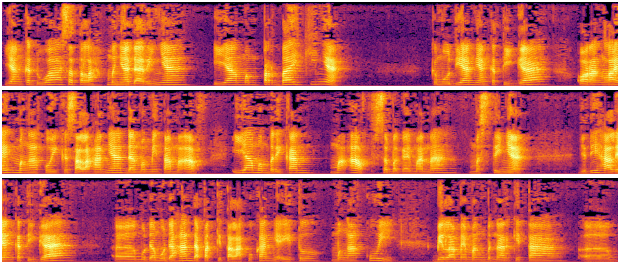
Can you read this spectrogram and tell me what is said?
Yang kedua, setelah menyadarinya, ia memperbaikinya. Kemudian yang ketiga, orang lain mengakui kesalahannya dan meminta maaf. Ia memberikan maaf sebagaimana mestinya. Jadi hal yang ketiga uh, mudah-mudahan dapat kita lakukan yaitu mengakui bila memang benar kita uh,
